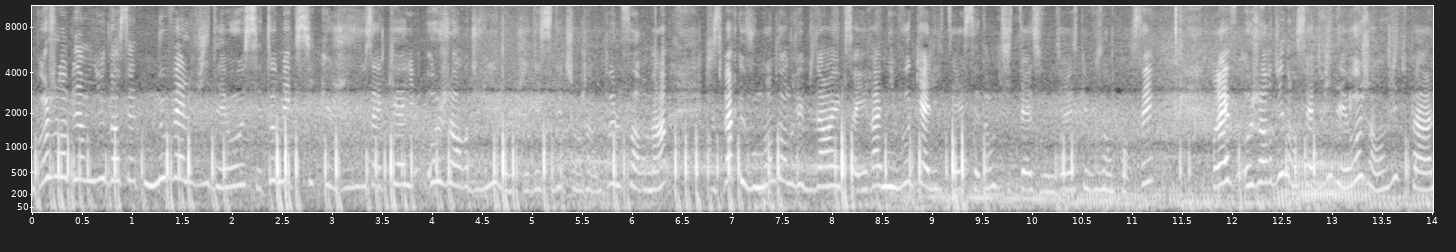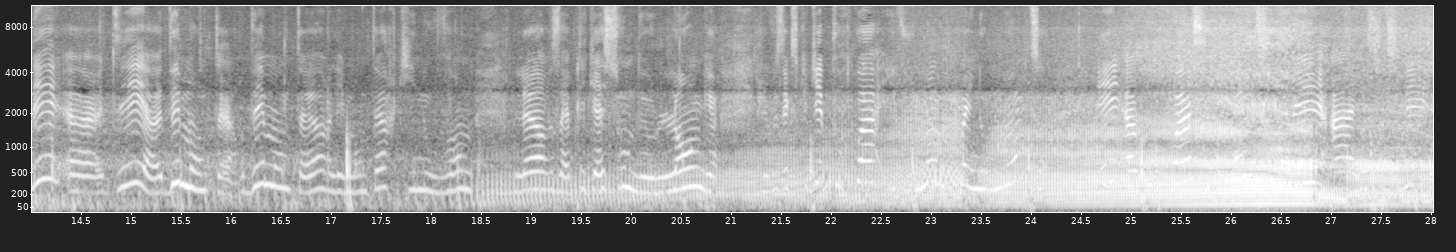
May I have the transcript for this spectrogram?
bonjour, bienvenue dans cette nouvelle vidéo. C'est au Mexique que je vous accueille aujourd'hui, donc j'ai décidé de changer un peu le format. J'espère que vous m'entendrez bien et que ça ira niveau qualité. C'est un petit test, vous me direz ce que vous en pensez. Bref, aujourd'hui dans cette vidéo, j'ai envie de parler euh, des, euh, des menteurs. Des menteurs, les menteurs qui nous vendent leurs applications de langue. Je vais vous expliquer pourquoi ils vous mentent, pourquoi ils nous mentent et euh, pourquoi si vous continuez à les utiliser,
